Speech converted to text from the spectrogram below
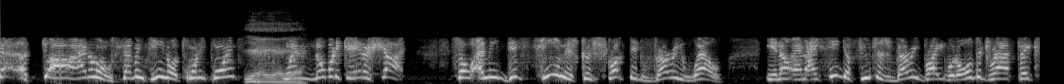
uh, uh, I don't know, 17 or 20 points Yeah, yeah, when nobody could hit a shot. So, I mean, this team is constructed very well, you know, and I see the future's very bright with all the draft picks.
